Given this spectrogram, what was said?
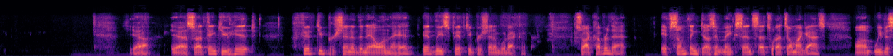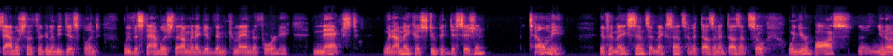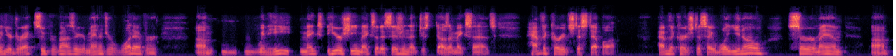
Yeah. Yeah. So I think you hit 50% of the nail on the head, at least 50% of what I cover. So I cover that. If something doesn't make sense, that's what I tell my guys. Um, we've established that they're going to be disciplined. We've established that I'm going to give them command authority. Next, when I make a stupid decision, tell me. If it makes sense, it makes sense. If it doesn't, it doesn't. So when your boss, you know, your direct supervisor, your manager, whatever, um, when he makes he or she makes a decision that just doesn't make sense, have the courage to step up. Have the courage to say, well, you know, sir or ma'am, um,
